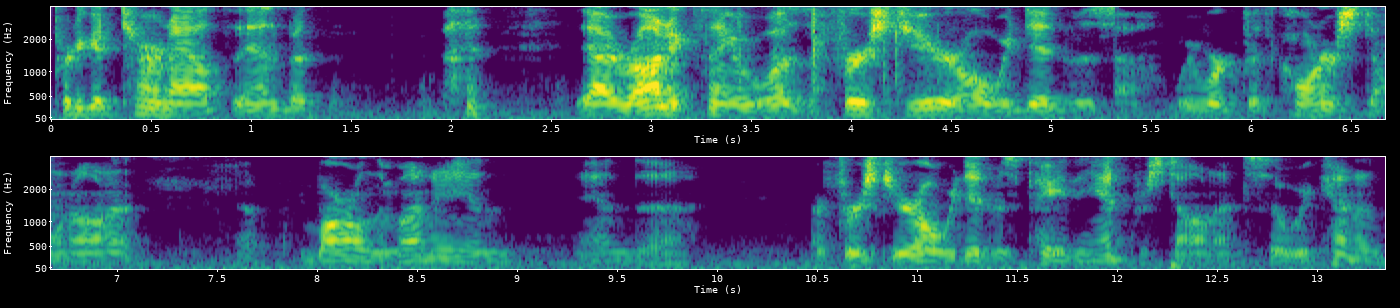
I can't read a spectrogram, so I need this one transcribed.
pretty good turnout then. But the ironic thing was the first year, all we did was uh, we worked with Cornerstone on it, uh, borrowing the money, and and our first year, all we did was pay the interest on it. So we kind of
